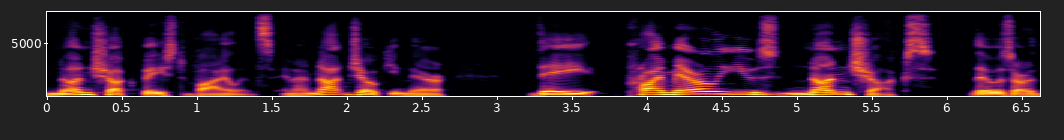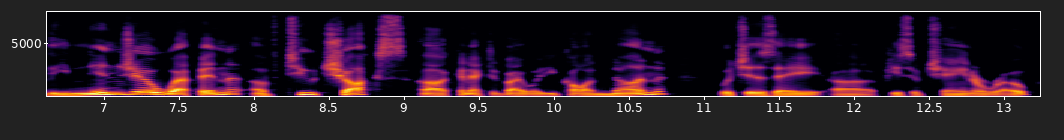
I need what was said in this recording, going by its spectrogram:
nunchuck based violence. And I'm not joking there. They primarily use nunchucks. Those are the ninja weapon of two chucks uh, connected by what you call a nun, which is a uh, piece of chain or rope.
